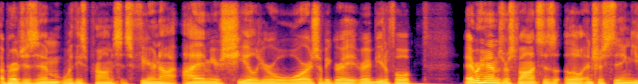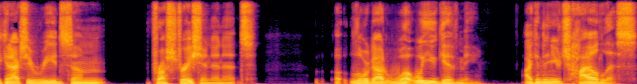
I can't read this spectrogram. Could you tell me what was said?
approaches him with these promises. Fear not, I am your shield, your reward shall be great, very beautiful. Abraham's response is a little interesting. You can actually read some frustration in it. Uh, Lord God, what will you give me? I continue childless,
